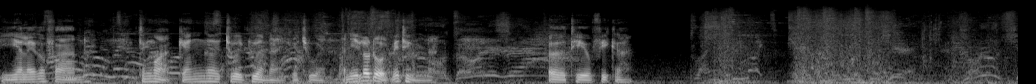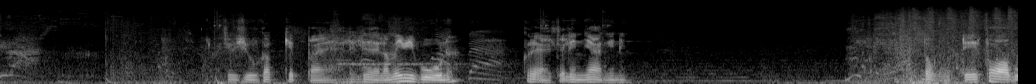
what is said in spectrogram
มีอะไรก็ฟาร์มนะจังหวะแก๊งก็ช่วยเพื่อนได้ก็ช่วยนะอันนี้เราโดดไม่ถึงนะ เออเทลฟิกอะชิวๆก็เก็บไปเรื่อยๆ เราไม่มีบูนะ ก็เลยอาจจะเล่นยากนิดนึงโดดเดทฟอร์โบ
